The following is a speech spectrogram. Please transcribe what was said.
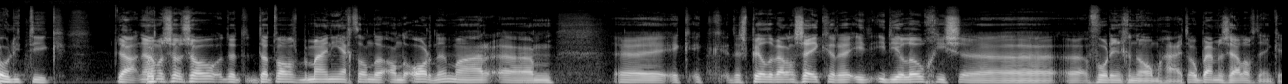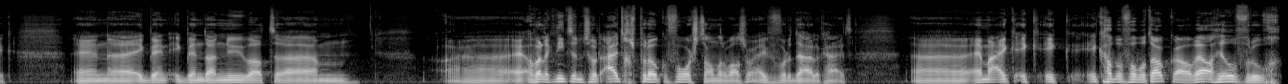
identiteitspolitiek. Ja, nou, maar zo, zo, dat, dat was bij mij niet echt aan de, aan de orde. Maar ehm, eh, ik, ik, er speelde wel een zekere ideologische eh, eh, vooringenomenheid. Ook bij mezelf, denk ik. En ik, ben, ik ben daar nu wat... ehm, eh, hoewel ik niet een soort uitgesproken voorstander was, hoor, even voor de duidelijkheid. En maar ik, ik, ik, ik had bijvoorbeeld ook al wel heel vroeg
